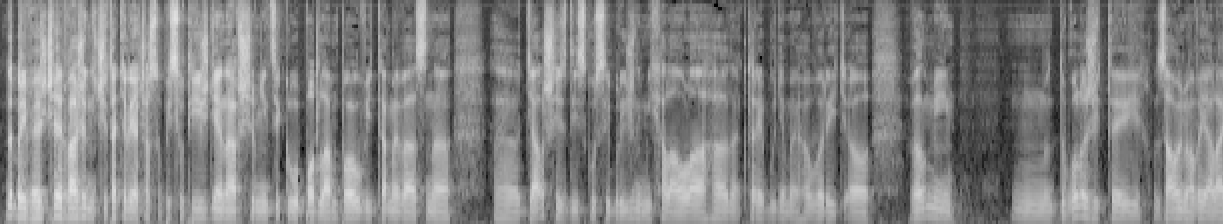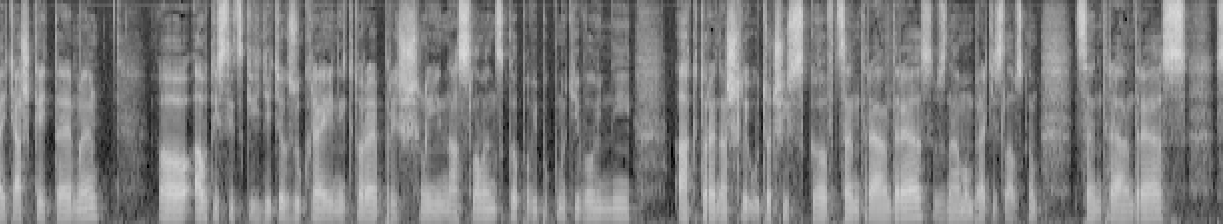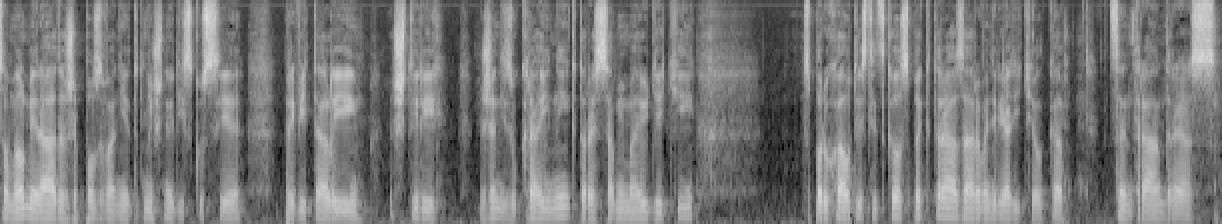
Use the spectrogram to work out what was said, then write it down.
Dobrý večer, vážení čitatelia časopisu Týždeň, návštevníci klubu pod lampou. Vítame vás na uh, ďalšej z diskusí blížny Michala Oláha, na ktorej budeme hovoriť o veľmi um, dôležitej, zaujímavej, ale aj ťažkej téme o autistických deťoch z Ukrajiny, ktoré prišli na Slovensko po vypuknutí vojny a ktoré našli útočisko v centre Andreas, v známom bratislavskom centre Andreas. Som veľmi rád, že pozvanie do dnešnej diskusie privítali štyri ženy z Ukrajiny, ktoré sami majú deti z poruchu autistického spektra a zároveň riaditeľka Centra Andreas.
